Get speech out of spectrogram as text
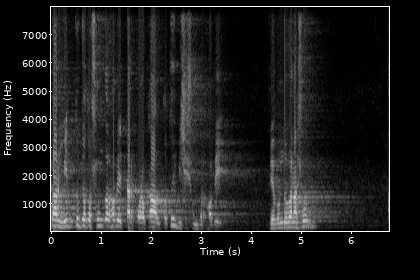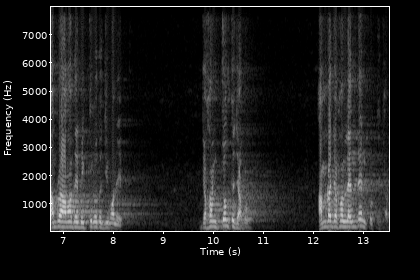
তার মৃত্যু যত সুন্দর হবে, তার পরকাল ততই বেশি সুন্দর হবে। প্রিয় বন্ধুগণ, আসুন। আমরা আমাদের ব্যক্তিগত জীবনে যখন চলতে যাব, আমরা যখন লেনদেন করতে যাব,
